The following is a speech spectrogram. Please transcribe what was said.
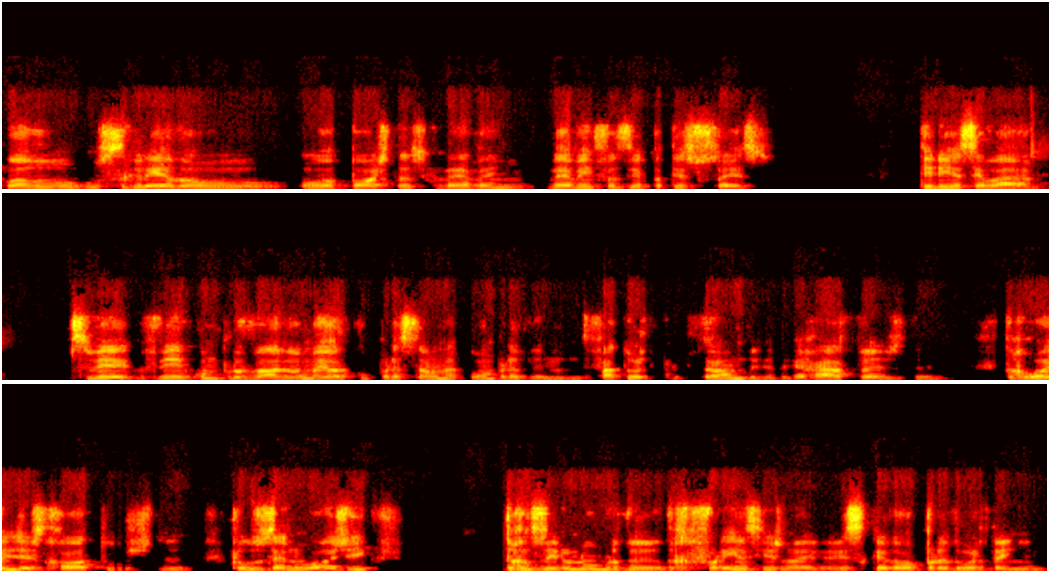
qual o, o segredo ou, ou, apostas que devem, devem fazer para ter sucesso? Teria, sei lá, se vê, vê como provável maior cooperação na compra de, de fatores de produção, de, de garrafas, de, de, rolhas, de rótulos, de produtos enológicos, de reduzir o número de, de referências, não é? Ver se cada operador tem,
